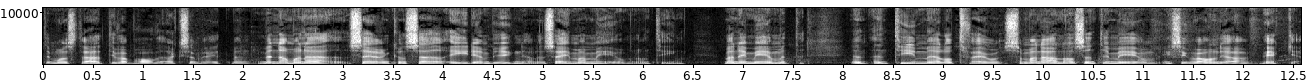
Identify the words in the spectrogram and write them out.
Det måste alltid vara bra verksamhet. Men, men när man är, ser en konsert i den byggnaden så är man med om någonting. Man är med om ett, en, en timme eller två som man annars inte är med om i sin vanliga vecka.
